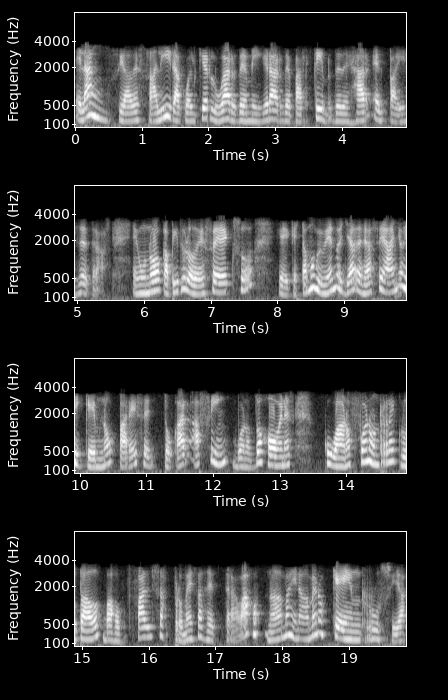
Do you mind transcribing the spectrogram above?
el ansia de salir a cualquier lugar, de emigrar, de partir, de dejar el país detrás. En un nuevo capítulo de ese éxodo, eh, que estamos viviendo ya desde hace años y que no parece tocar a fin, bueno, dos jóvenes cubanos fueron reclutados bajo falsas promesas de trabajo, nada más y nada menos que en Rusia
